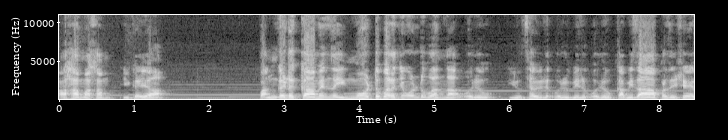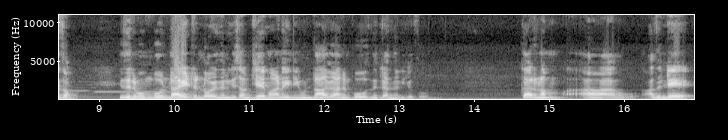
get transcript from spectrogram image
അഹമഹം ഇകയ. പങ്കെടുക്കാമെന്ന് ഇങ്ങോട്ട് പറഞ്ഞുകൊണ്ട് വന്ന ഒരു യുദ്ധ ഒരു ഒരു കവിതാ പ്രതിഷേധം ഇതിനു മുമ്പ് ഉണ്ടായിട്ടുണ്ടോ എന്ന് എനിക്ക് സംശയമാണ്. ഇനി ഉണ്ടാകാനും പോകുന്നില്ല എന്ന് എനിക്ക് തോന്നുന്നു. കാരണം അതിന്റെ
